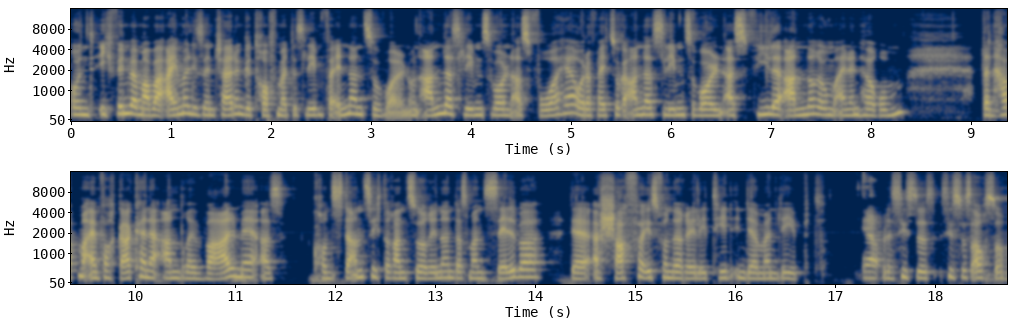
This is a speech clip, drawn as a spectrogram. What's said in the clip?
Und ich finde, wenn man aber einmal diese Entscheidung getroffen hat, das Leben verändern zu wollen und anders leben zu wollen als vorher oder vielleicht sogar anders leben zu wollen als viele andere um einen herum, dann hat man einfach gar keine andere Wahl mehr, als konstant sich daran zu erinnern, dass man selber der Erschaffer ist von der Realität, in der man lebt. Ja. Oder siehst du, siehst du es auch so?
